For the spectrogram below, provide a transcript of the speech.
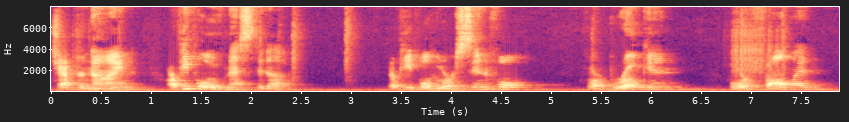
chapter 9 are people who've messed it up. They're people who are sinful, who are broken, who are fallen,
